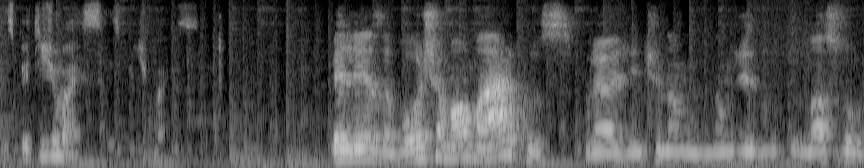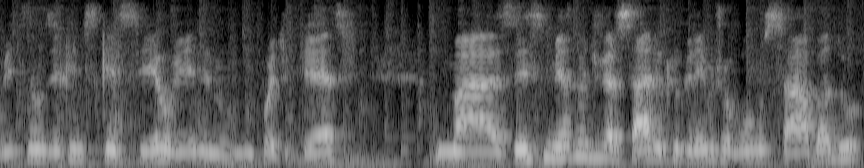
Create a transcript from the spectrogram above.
Respeito demais. Respeito demais. Beleza, vou chamar o Marcos para a gente não, não nossos ouvintes não dizer que a gente esqueceu ele no, no, podcast. Mas esse mesmo adversário que o Grêmio jogou no sábado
